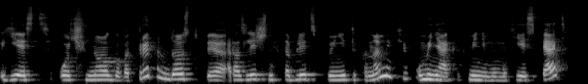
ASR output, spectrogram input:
есть очень много в открытом доступе различных таблиц по юнит-экономике. У меня как минимум их есть пять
